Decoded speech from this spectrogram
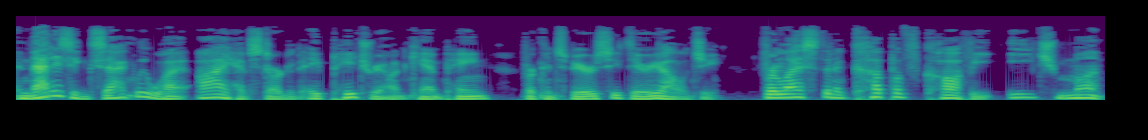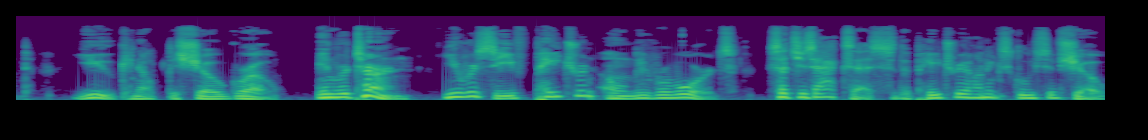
And that is exactly why I have started a Patreon campaign for conspiracy theoryology. For less than a cup of coffee each month, you can help the show grow. In return, you receive patron only rewards, such as access to the Patreon exclusive show,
